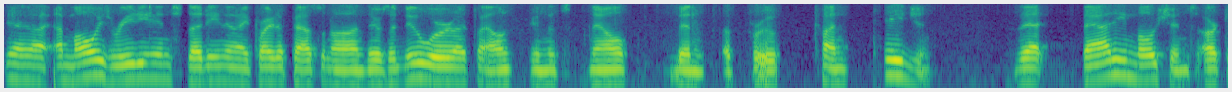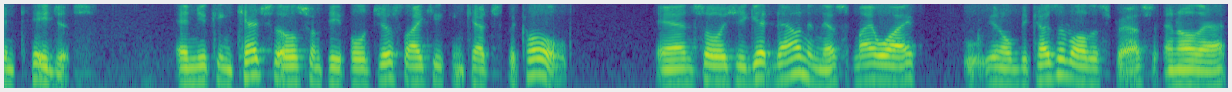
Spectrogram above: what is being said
yeah, I'm always reading and studying, and I try to pass it on. There's a new word I found, and it's now been approved: contagion. That bad emotions are contagious, and you can catch those from people just like you can catch the cold. And so, as you get down in this, my wife, you know, because of all the stress and all that,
